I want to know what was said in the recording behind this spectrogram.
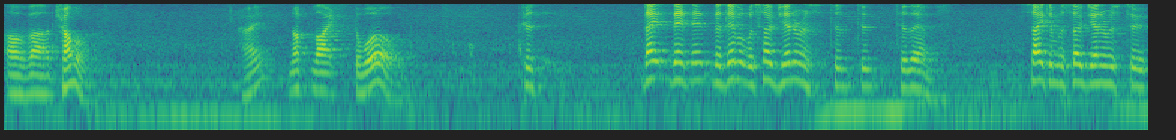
of uh, trouble. Not like the world. Because They, they, they, the devil was so generous to, to, to them. Satan was so generous to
